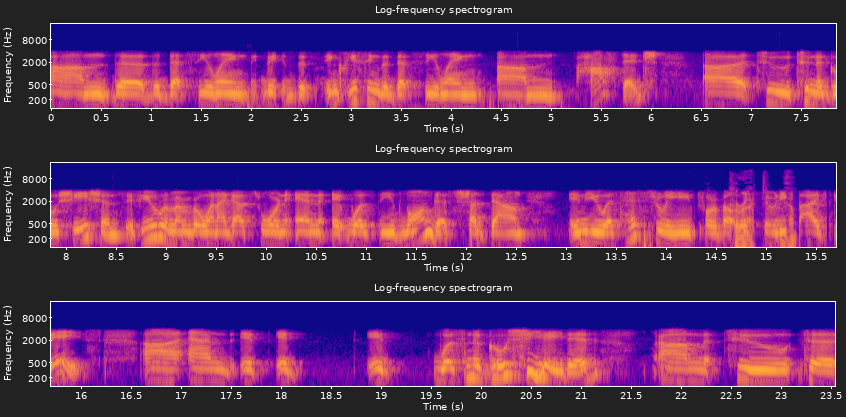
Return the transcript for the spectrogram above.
um, the the debt ceiling, the, the, increasing the debt ceiling um, hostage uh, to to negotiations. If you remember, when I got sworn in, it was the longest shutdown in U.S. history for about like 35 yep. days, uh, and it it it was negotiated um, to to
